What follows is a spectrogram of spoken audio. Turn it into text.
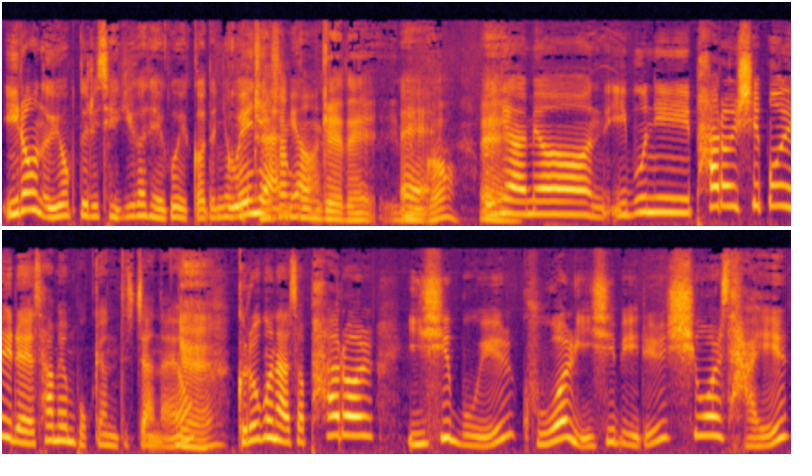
이런 의혹들이 제기가 되고 있거든요. 왜냐하면 공개돼 있는 네. 거. 네. 왜냐하면 이분이 8월 15일에 사면 복귀됐잖아요. 네. 그러고 나서 8월 25일, 9월 21일, 10월 4일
